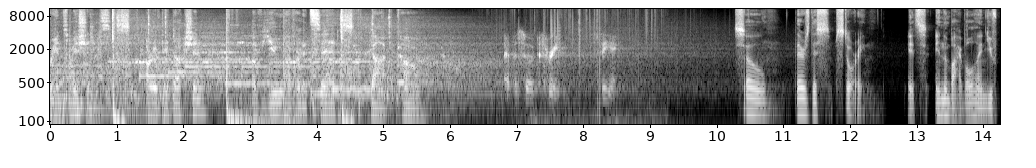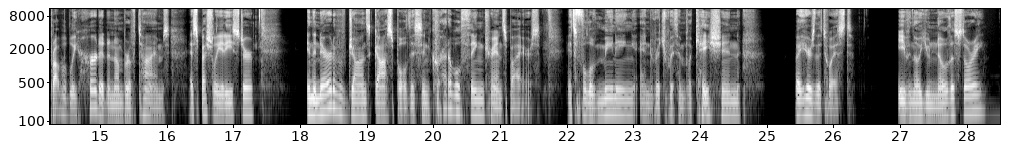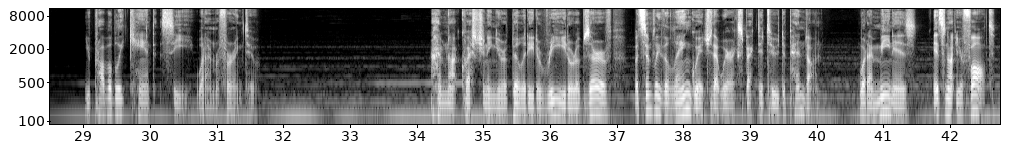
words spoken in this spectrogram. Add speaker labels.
Speaker 1: transmissions are a production of You Have Heard It Said.com.
Speaker 2: Episode 3 Seeing.
Speaker 3: So, there's this story. It's in the Bible, and you've probably heard it a number of times, especially at Easter. In the narrative of John's Gospel, this incredible thing transpires. It's full of meaning and rich with implication. But here's the twist even though you know the story, you probably can't see what I'm referring to. I'm not questioning your ability to read or observe, but simply the language that we're expected to depend on. What I mean is, it's not your fault.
